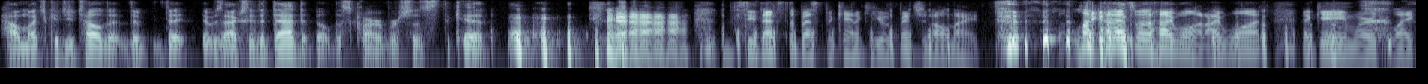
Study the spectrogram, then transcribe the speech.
how much could you tell that the that it was actually the dad that built this car versus the kid. See, that's the best mechanic you have mentioned all night. Like that's what I want. I want a game where it's like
